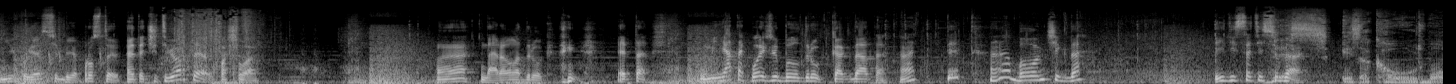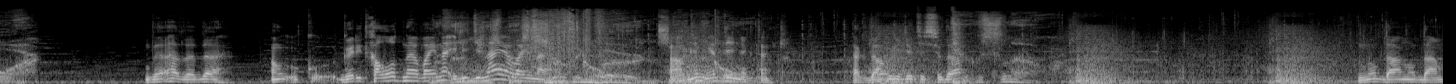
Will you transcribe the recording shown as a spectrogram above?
Нихуя себе, я просто... Это четвертая пошла? А, здорово, друг. Это... У меня такой же был друг когда-то. А, а, бомчик, да? Иди, кстати, сюда. Да, да, да. Он говорит, холодная война и ледяная война. А, у меня нет денег-то. Тогда вы идете сюда. Ну да, ну да.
